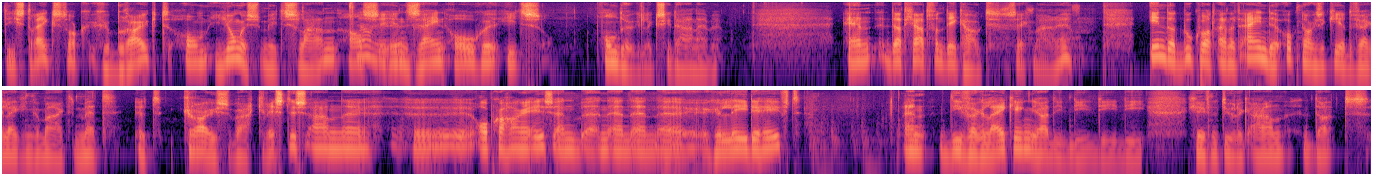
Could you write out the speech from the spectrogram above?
die strijkstok gebruikt om jongens mee te slaan als Oh, ze in zijn ogen iets ondeugdelijks gedaan hebben. En dat gaat van dik hout, zeg maar. Hè. In dat boek wordt aan het einde ook nog eens een keer de vergelijking gemaakt met het kruis waar Christus aan eh, eh, opgehangen is en, en, en, eh, geleden heeft. En die vergelijking, ja, die, die, die, die geeft natuurlijk aan dat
